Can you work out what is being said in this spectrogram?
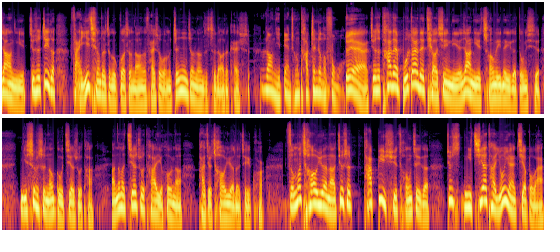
让你，就是这个反移情的这个过程当中，才是我们真真正正的治疗的开始。让你变成他真正的父母。对，就是他在不断的挑衅你，让你成为那个东西，你是不是能够接住他啊？那么接住他以后呢，他就超越了这一块儿。怎么超越呢？就是他必须从这个，就是你接他永远接不完，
